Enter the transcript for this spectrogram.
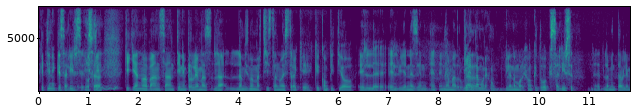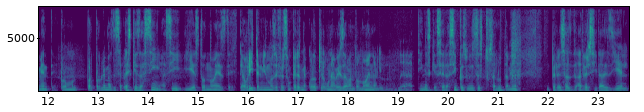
que tienen que salirse, o sea, que ya no avanzan, tienen problemas. La, la misma marchista nuestra que, que compitió el, el viernes en, en, la madrugada. Glenda Morejón. Glenda Morejón, que tuvo que salirse eh, lamentablemente por, por problemas de salud. Es que es así, así. Y esto no es de, de, ahorita. El mismo Jefferson Pérez, me acuerdo que alguna vez abandonó en el. Ah, tienes que ser así, pues es tu salud también pero esas adversidades y él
